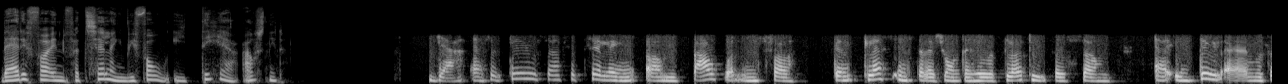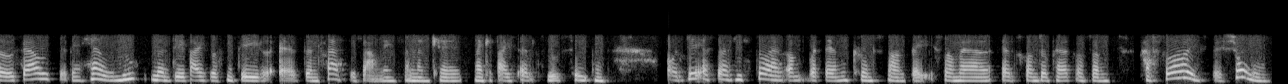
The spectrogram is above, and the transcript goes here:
Hvad er det for en fortælling, vi får i det her afsnit? Ja, altså det er jo så fortællingen om baggrunden for den glasinstallation, der hedder Blådybet, som er en del af museet særudstilling her nu, men det er faktisk også en del af den første samling, så man kan, man kan faktisk altid se den. Og det er så historien om, hvordan kunstneren bag, som er, er Trond Patterson, har fået inspiration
